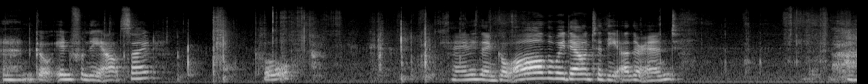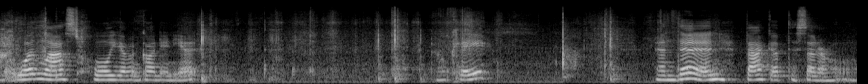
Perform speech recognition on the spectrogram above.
and go in from the outside. Pull. Okay, then go all the way down to the other end. one last hole you haven't gone in yet. Okay, and then back up the center hole.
